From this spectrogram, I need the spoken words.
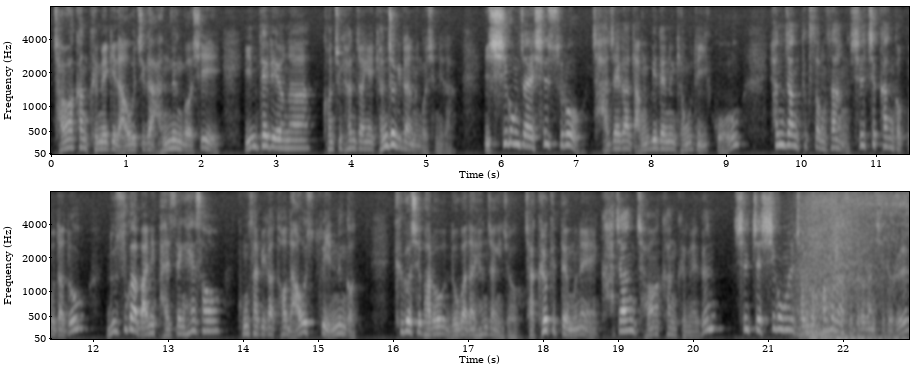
정확한 금액이 나오지가 않는 것이 인테리어나 건축 현장의 견적이라는 것입니다. 이 시공자의 실수로 자재가 낭비되는 경우도 있고 현장 특성상 실측한 것보다도 누수가 많이 발생해서 공사비가 더 나올 수도 있는 것 그것이 바로 노가다 현장이죠. 자, 그렇기 때문에 가장 정확한 금액은 실제 시공을 전부 하고 나서 들어간 재료를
